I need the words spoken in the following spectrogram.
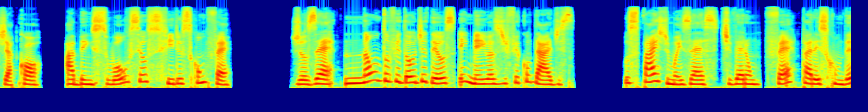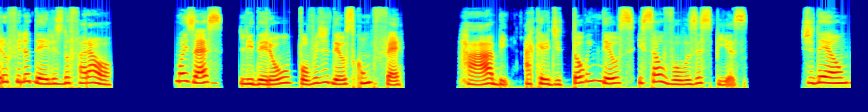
Jacó abençoou seus filhos com fé. José não duvidou de Deus em meio às dificuldades. Os pais de Moisés tiveram fé para esconder o filho deles do Faraó. Moisés liderou o povo de Deus com fé. Raabe acreditou em Deus e salvou os espias. Gideão,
